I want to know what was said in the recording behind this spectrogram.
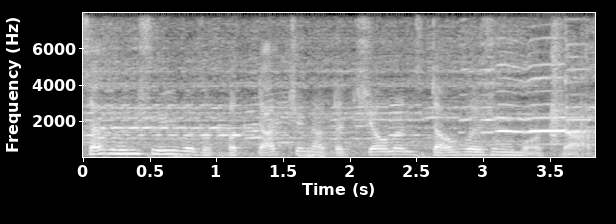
Sesame Street was a production of the Children's Television Workshop.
